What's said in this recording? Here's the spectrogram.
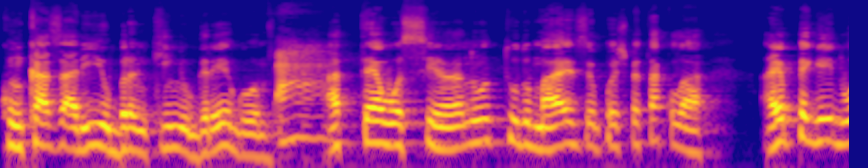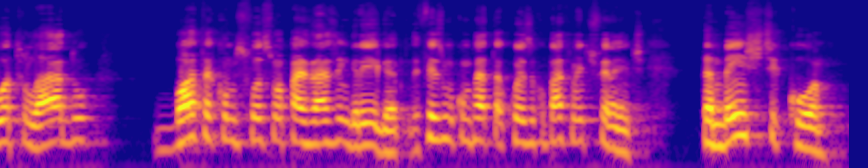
com casario branquinho grego Ah, até o oceano, tudo mais, eu pô, espetacular. Aí eu peguei do outro lado, bota como se fosse uma paisagem grega. Fez uma completa, coisa completamente diferente. Também esticou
